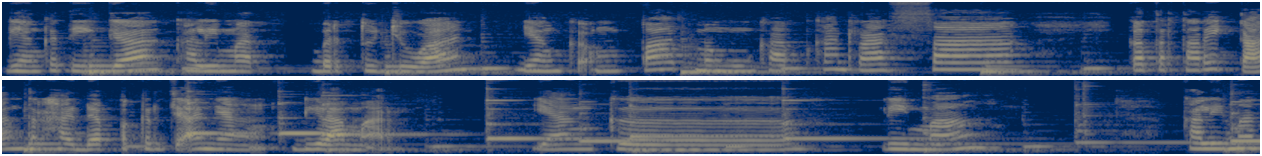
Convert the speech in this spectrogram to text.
Yang ketiga, kalimat bertujuan. Yang keempat, mengungkapkan rasa ketertarikan terhadap pekerjaan yang dilamar. Yang kelima, kalimat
